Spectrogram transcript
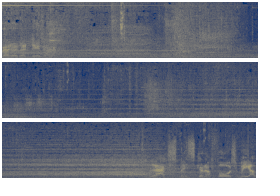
better than dinner. Blacksmith's gonna forge me a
